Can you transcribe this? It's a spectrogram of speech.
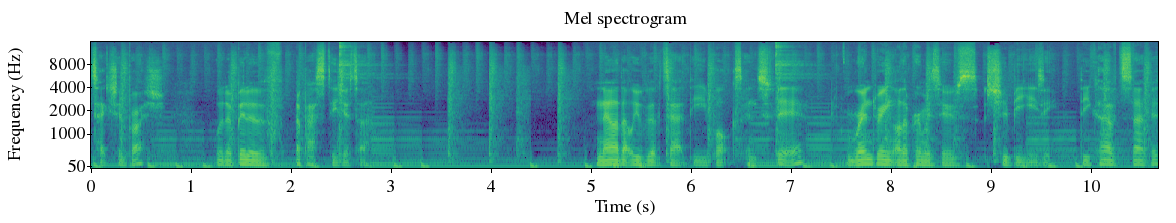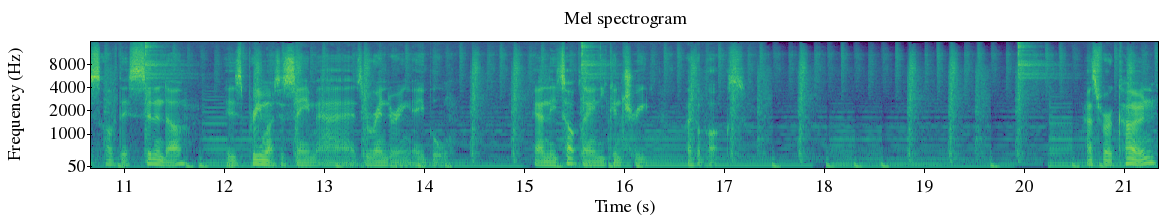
textured brush with a bit of opacity jitter. Now that we've looked at the box and sphere, rendering other primitives should be easy. The curved surface of this cylinder is pretty much the same as rendering a ball, and the top plane you can treat like a box. As for a cone,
